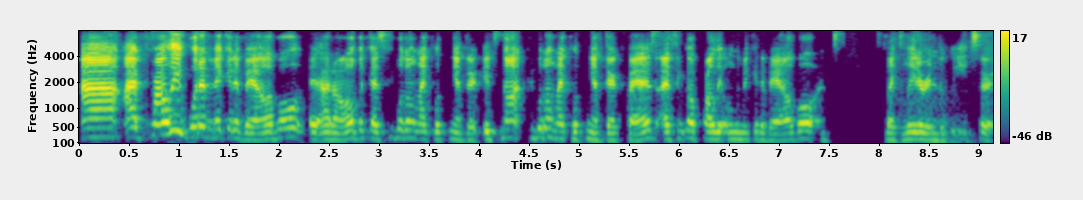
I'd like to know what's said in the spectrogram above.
Uh, I probably wouldn't make it available at all because people don't like looking at their, it's not, people don't like looking at their quiz. I think I'll probably only make it available like later in the week. So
